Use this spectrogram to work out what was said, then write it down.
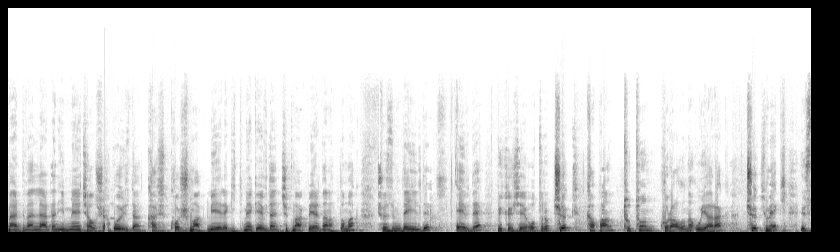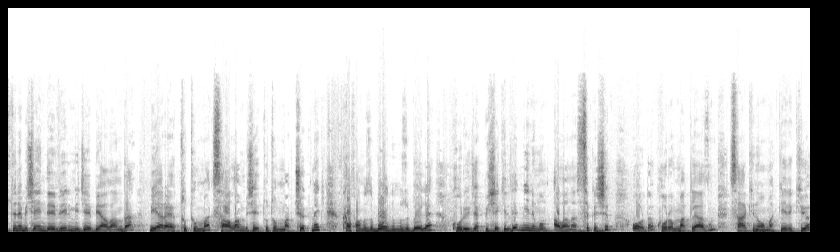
merdivenlerden inmeye çalışıyor. O yüzden koşmak, bir yere gitmek, evden çıkmak, bir yerden atlamak çözüm değildir. Evde bir köşeye oturup çök, kapan, tutun kuralına uyarak çökmek, üstüne bir şeyin devrilmeyeceği bir alanda bir araya tutunmak, sağlam bir şey tutunmak, çökmek, kafamızı, boynumuzu böyle koruyacak bir şekilde minimum alana sıkışıp orada korunmak lazım. Sakin olmak gerekiyor.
